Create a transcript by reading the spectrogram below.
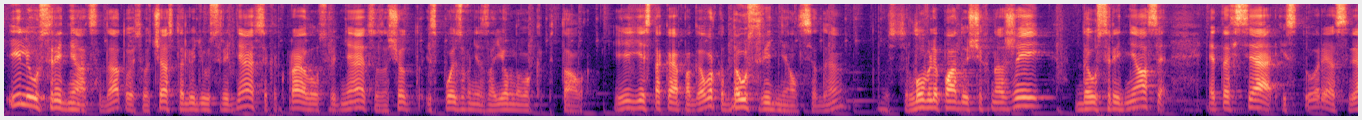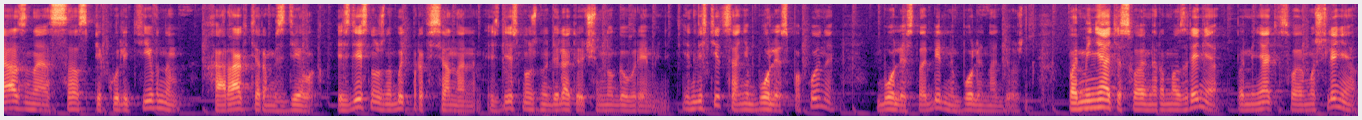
или усредняться. Да? То есть вот часто люди усредняются, как правило, усредняются за счет использования заемного капитала. И есть такая поговорка «да усреднялся». Да? То есть ловля падающих ножей, да усреднялся. Это вся история, связанная со спекулятивным характером сделок. И здесь нужно быть профессиональным, и здесь нужно уделять очень много времени. Инвестиции, они более спокойны, более стабильны, более надежны. Поменяйте свое мировоззрение, поменяйте свое мышление.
